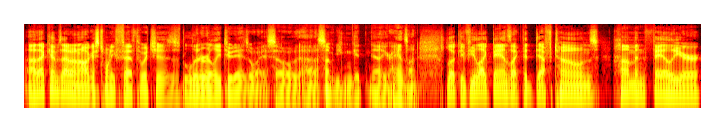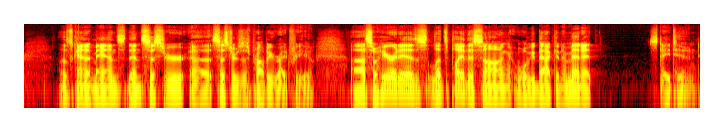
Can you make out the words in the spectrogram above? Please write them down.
Uh, that comes out on August 25th, which is literally two days away. So, uh, something you can get uh, your hands on. Look, if you like bands like the Deftones, Hum and Failure, those kind of bands, then Sister uh, Sisters is probably right for you. Uh, so, here it is. Let's play this song. We'll be back in a minute. Stay tuned.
